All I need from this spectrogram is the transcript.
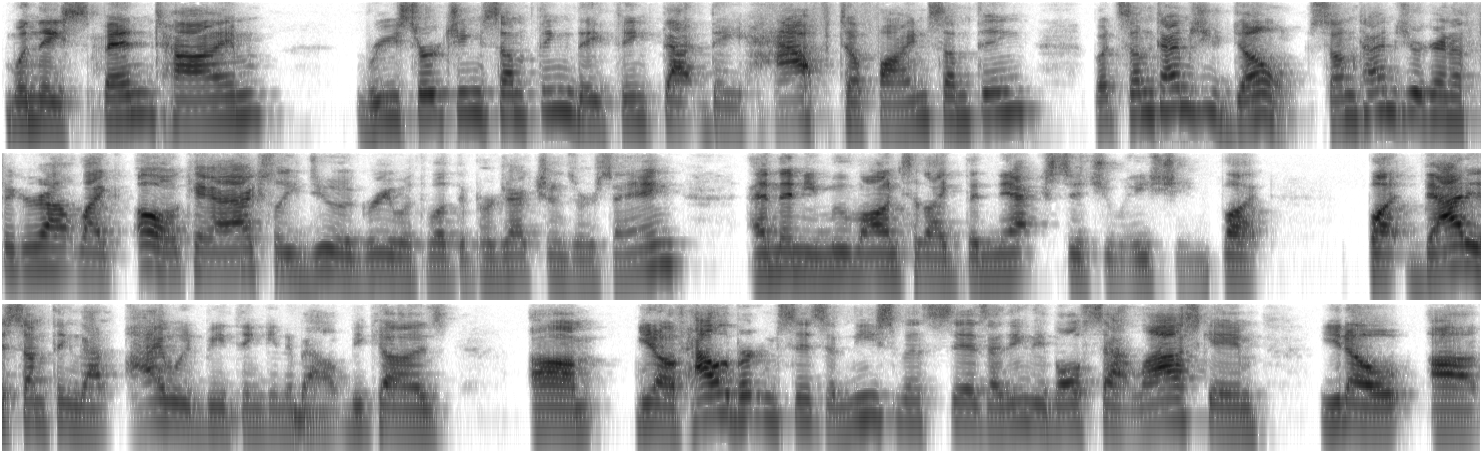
when they spend time researching something, they think that they have to find something but sometimes you don't. Sometimes you're going to figure out, like, oh, okay, I actually do agree with what the projections are saying. And then you move on to like the next situation. But, but that is something that I would be thinking mm-hmm. about because, um, you know, if Halliburton sits, if Nesmith sits, I think they both sat last game, you know, uh,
